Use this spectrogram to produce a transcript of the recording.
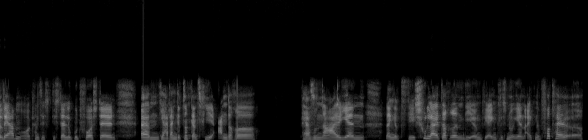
bewerben oder kann sich die Stelle gut vorstellen. Ähm, ja, dann gibt es noch ganz viele andere Personalien. Dann gibt es die Schulleiterin, die irgendwie eigentlich nur ihren eigenen Vorteil äh,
